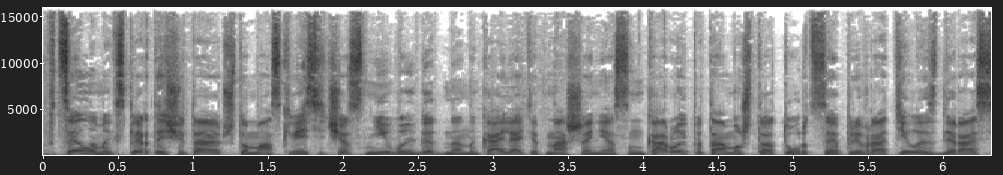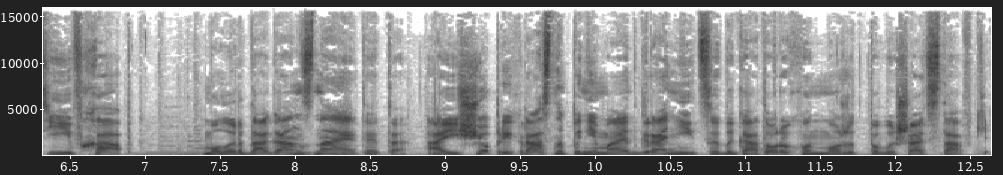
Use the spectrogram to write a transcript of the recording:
В целом, эксперты считают, что Москве сейчас невыгодно накалять отношения с Анкарой, потому что Турция превратилась для России в хаб – Мол, Эрдоган знает это, а еще прекрасно понимает границы, до которых он может повышать ставки.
